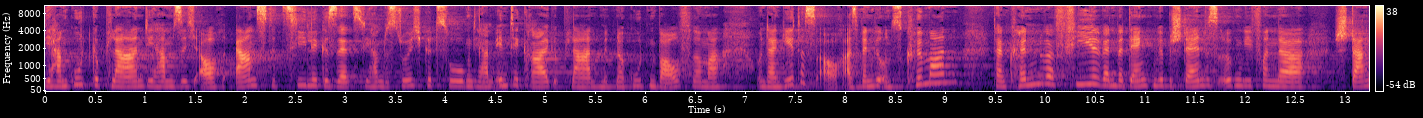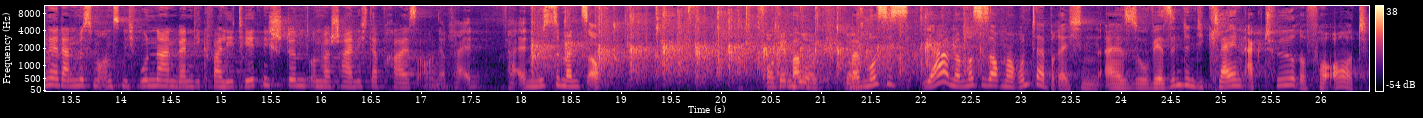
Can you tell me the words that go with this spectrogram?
Die haben gut geplant, die haben sich auch ernste Ziele gesetzt, die haben das durchgezogen, die haben integral geplant mit einer guten Baufirma. Und dann geht es auch. Also wenn wir uns kümmern, dann können wir viel. Wenn wir denken, wir bestellen das irgendwie von der Stange, dann müssen wir uns nicht wundern, wenn die Qualität nicht stimmt und wahrscheinlich der Preis auch nicht. Allem müsste man es auch man, man, muss es, ja, man muss es auch mal runterbrechen. Also, wer sind denn die kleinen Akteure vor Ort?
